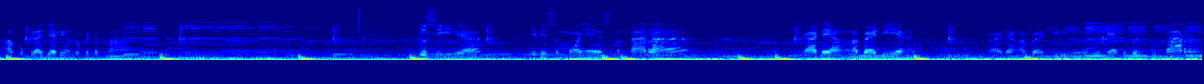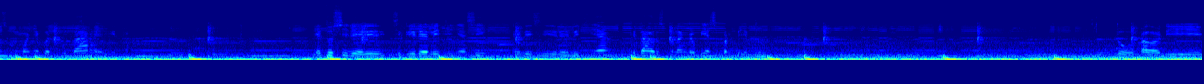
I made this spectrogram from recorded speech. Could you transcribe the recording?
aku pelajari untuk ke depan gitu. itu sih ya. Jadi semuanya sementara. Gak ada yang abadi ya. Gak ada yang abadi. Dunia itu berputar semuanya berputar ya gitu. Itu sih dari segi religinya sih. Dari segi religinya kita harus menanggapinya seperti itu tuh kalau di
